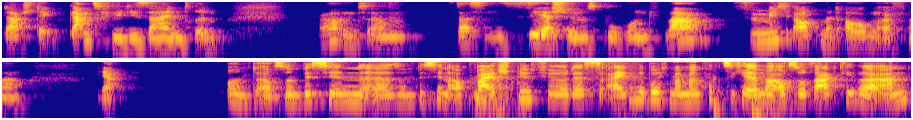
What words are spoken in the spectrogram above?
da steckt ganz viel Design drin. Ja, und ähm, das ist ein sehr schönes Buch und war für mich auch mit Augenöffner. Und auch so ein bisschen, äh, so ein bisschen auch Beispiel für das eigene Buch. Ich meine, man guckt sich ja immer auch so Ratgeber an,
